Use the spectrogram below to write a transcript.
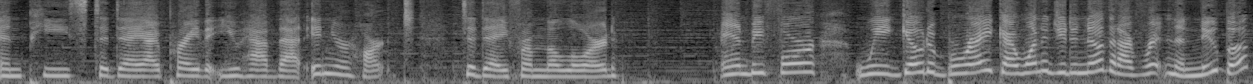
and peace today. I pray that you have that in your heart today from the Lord. And before we go to break, I wanted you to know that I've written a new book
